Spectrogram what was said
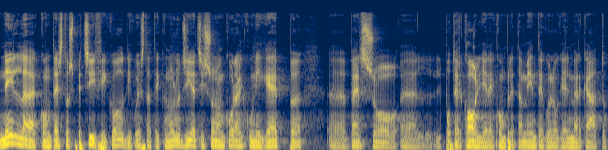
Nel contesto specifico di questa tecnologia ci sono ancora alcuni gap eh, verso eh, il poter cogliere completamente quello che è il mercato.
